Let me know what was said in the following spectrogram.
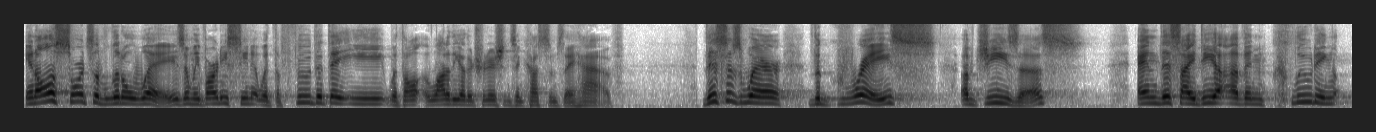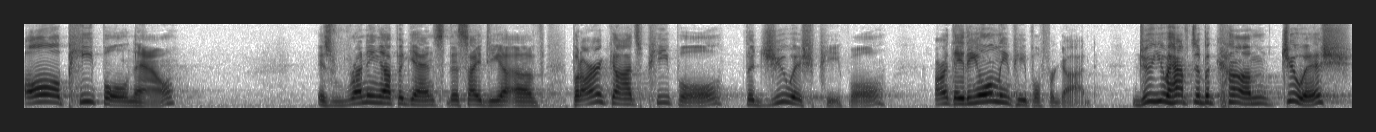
in all sorts of little ways. And we've already seen it with the food that they eat, with all, a lot of the other traditions and customs they have. This is where the grace of Jesus and this idea of including all people now is running up against this idea of, but aren't God's people, the Jewish people, aren't they the only people for God? Do you have to become Jewish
